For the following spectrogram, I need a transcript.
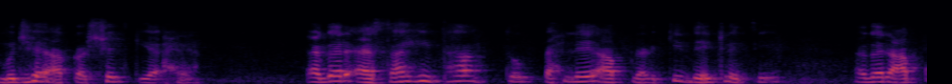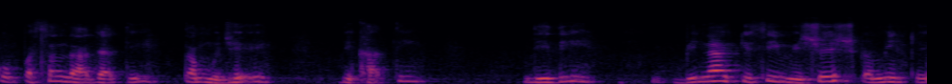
मुझे आकर्षित किया है। अगर ऐसा ही था तो पहले आप लड़की देख लेती, अगर आपको पसंद आ जाती, तब मुझे दिखाती। दीदी, बिना किसी विशेष कमी के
